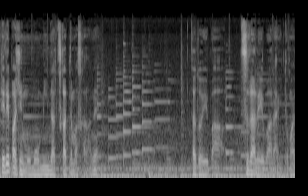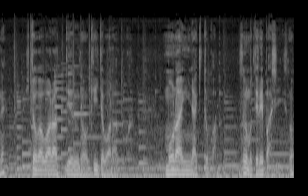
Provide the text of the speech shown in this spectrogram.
テレパシーももうみんな使ってますからね。例えばつられ笑いとかね。人が笑ってるのを聞いて笑うとか。もらい泣きとか。それもテレパシーですの。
